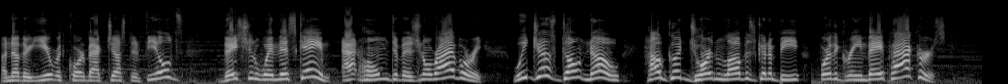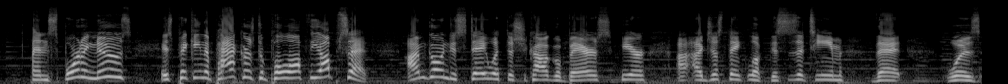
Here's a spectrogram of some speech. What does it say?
another year with quarterback Justin Fields. They should win this game at home divisional rivalry. We just don't know how good Jordan Love is going to be for the Green Bay Packers. And Sporting News is picking the Packers to pull off the upset. I'm going to stay with the Chicago Bears here. I, just think, look, this is a team that was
